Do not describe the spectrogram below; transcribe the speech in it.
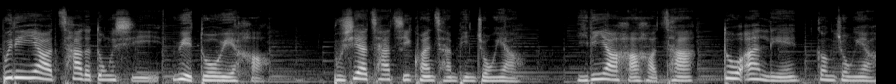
不一定要擦的东西越多越好，不是要擦几款产品重要。一定要好好擦，多按脸更重要。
